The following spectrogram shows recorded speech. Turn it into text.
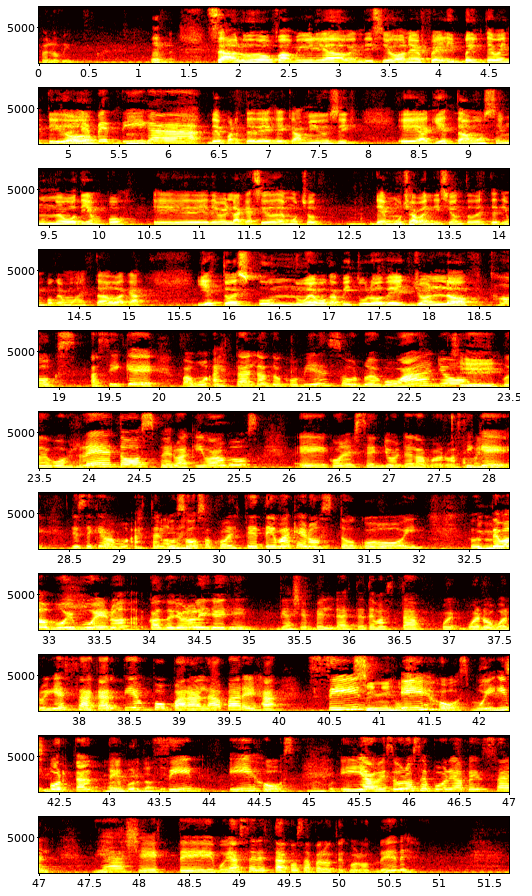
Fue lo. Saludos familia, bendiciones, feliz 2022. Dios les bendiga. De parte de GK Music. Eh, aquí estamos en un nuevo tiempo. Eh, de verdad que ha sido de mucho, de mucha bendición todo este tiempo que hemos estado acá. Y esto es un nuevo capítulo de John Love Talks. Así que vamos a estar dando comienzo, un nuevo año, Sí. nuevos retos, pero aquí vamos eh, con el Señor de la mano. Así Amén. que yo sé que vamos a estar Amén. gozosos con este tema que nos tocó hoy. Un tema muy bueno. Cuando yo lo leí, yo dije, ya es verdad, este tema está bu- bueno, bueno. Y es sacar tiempo para la pareja sin, Sin hijos. Muy Sí, sí. importante. Muy importante. Sin hijos. Y a veces uno se pone a pensar, ya, este, voy a hacer esta cosa, pero tengo los nenes.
